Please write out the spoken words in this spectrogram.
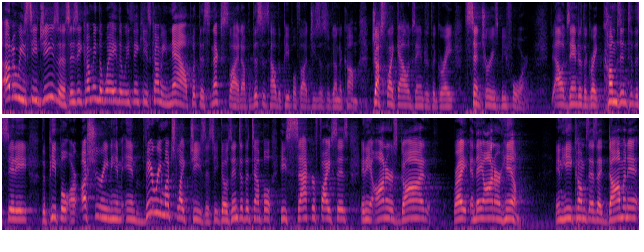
How do we see Jesus? Is he coming the way that we think he's coming? Now, put this next slide up. This is how the people thought Jesus was going to come, just like Alexander the Great centuries before. Alexander the Great comes into the city. The people are ushering him in very much like Jesus. He goes into the temple, he sacrifices, and he honors God, right? And they honor him. And he comes as a dominant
